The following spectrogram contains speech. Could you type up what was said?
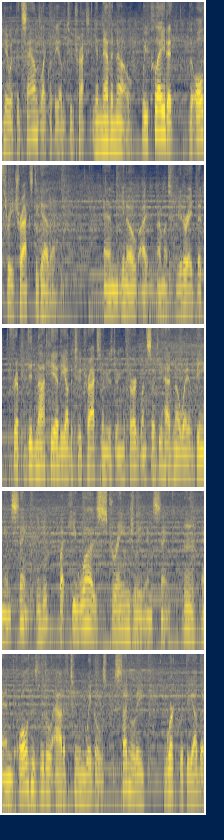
hear what it sounds like with the other two tracks. You never know. We played it, the, all three tracks together. And, you know, I, I must reiterate that Fripp did not hear the other two tracks when he was doing the third one, so he had no way of being in sync. Mm-hmm. But he was strangely in sync. Hmm. And all his little out of tune wiggles suddenly worked with the other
